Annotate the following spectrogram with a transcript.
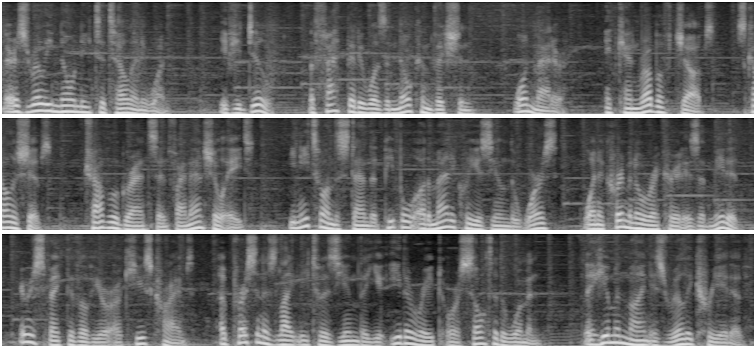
there is really no need to tell anyone. If you do, the fact that it was a no conviction won't matter. It can rub off jobs, scholarships, travel grants, and financial aid, You need to understand that people automatically assume the worst when a criminal record is admitted. Irrespective of your accused crimes, a person is likely to assume that you either raped or assaulted a woman. The human mind is really creative.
